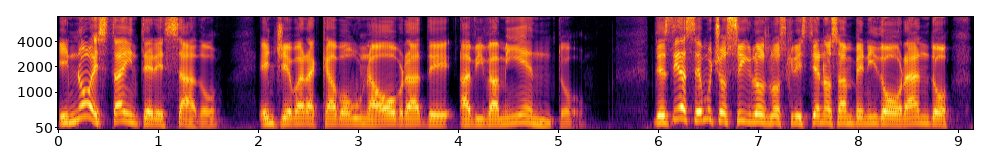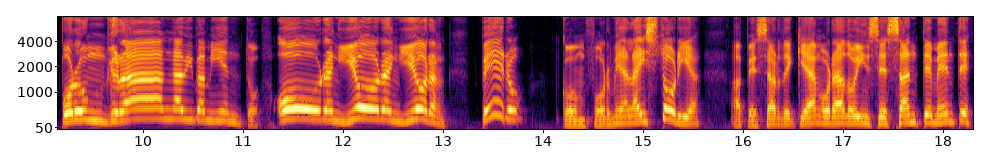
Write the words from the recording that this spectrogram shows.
y no está interesado en llevar a cabo una obra de avivamiento. Desde hace muchos siglos los cristianos han venido orando por un gran avivamiento. Oran y oran y oran. Pero, conforme a la historia, a pesar de que han orado incesantemente,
